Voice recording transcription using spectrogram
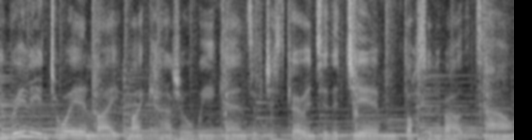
I'm really enjoying like my casual weekends of just going to the gym, dossing about the town.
